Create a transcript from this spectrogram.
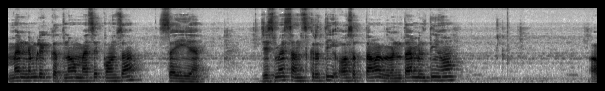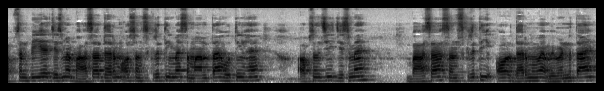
में निम्नलिखित कथनों में से कौन सा सही है? जिसमें संस्कृति और सत्ता में विभिन्नताएँ मिलती हों। ऑप्शन बी है, जिसमें भाषा, धर्म और संस्कृति में समानताएँ होती हैं। ऑप्शन सी, जिसमें भाषा, संस्कृति और धर्म में विभिन्नताएँ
